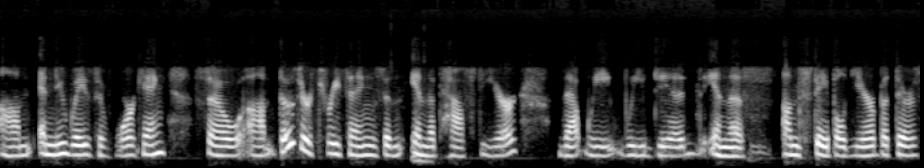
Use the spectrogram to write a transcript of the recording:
um, and new ways of working. So um, those are three things in, in the past year that we we did in this unstable year. But there's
